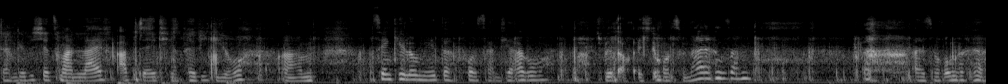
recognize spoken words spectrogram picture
Dann gebe ich jetzt mal ein Live-Update hier per Video. Ähm, 10 Kilometer vor Santiago. Ich werde auch echt emotional langsam. Also noch ungefähr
